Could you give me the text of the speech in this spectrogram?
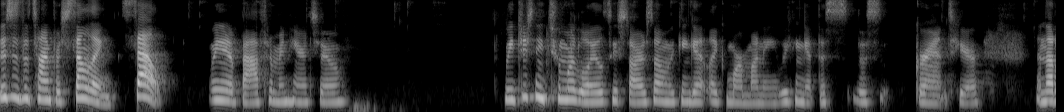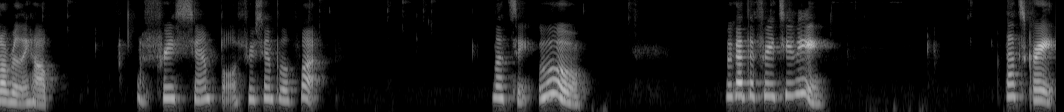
This is the time for selling. Sell! We need a bathroom in here too. We just need two more loyalty stars though, and we can get like more money. We can get this this grant here, and that'll really help. A free sample. A free sample of what? Let's see. Ooh, we got the free TV. That's great.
